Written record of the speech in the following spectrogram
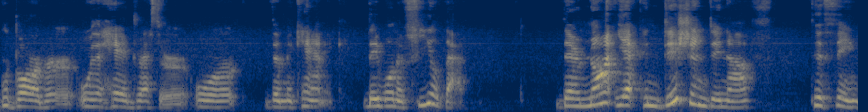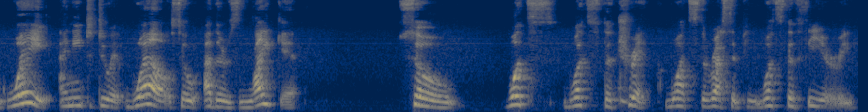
the barber or the hairdresser or the mechanic. They want to feel that. They're not yet conditioned enough to think wait i need to do it well so others like it. So what's what's the trick? What's the recipe? What's the theory?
